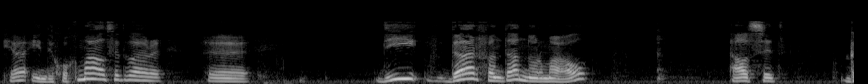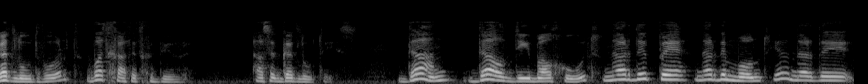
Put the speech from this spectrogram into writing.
ja, in de Chogma als het ware, uh, die daar vandaan normaal, als het gadloed wordt, wat gaat het gebeuren? Als het gadloed is. Dan daalt die malgoed naar de p, naar de mond, ja, naar de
